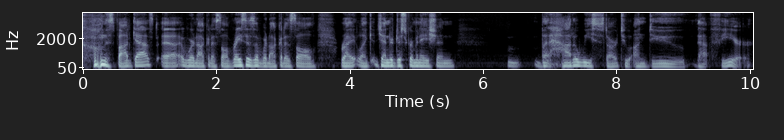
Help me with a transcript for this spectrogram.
on this podcast. Uh, we're not going to solve racism. We're not going to solve, right, like gender discrimination. But how do we start to undo that fear?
